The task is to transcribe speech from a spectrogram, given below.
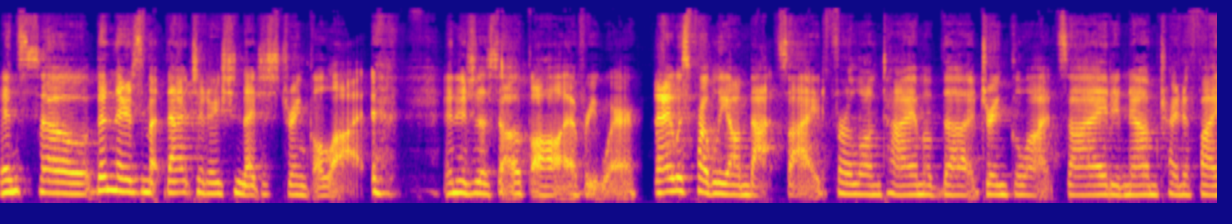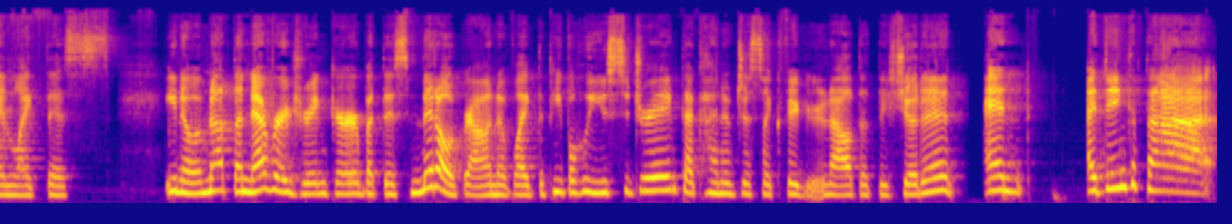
And so then there's that generation that just drink a lot and it's just alcohol everywhere. And I was probably on that side for a long time of the drink a lot side. And now I'm trying to find like this, you know, I'm not the never drinker, but this middle ground of like the people who used to drink that kind of just like figured out that they shouldn't. And I think that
